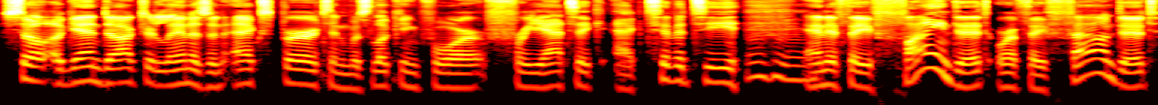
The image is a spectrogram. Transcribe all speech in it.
So, again, Dr. Lin is an expert and was looking for phreatic activity. Mm-hmm. And if they find it or if they found it,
